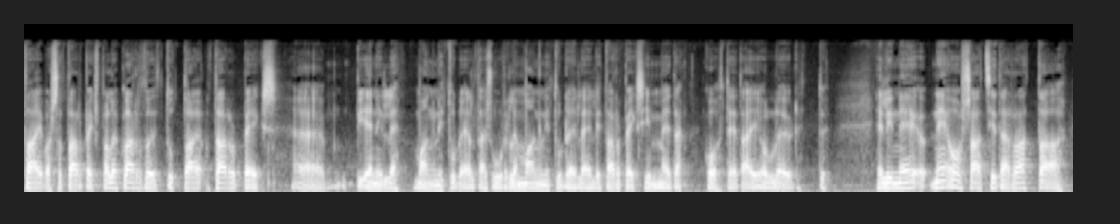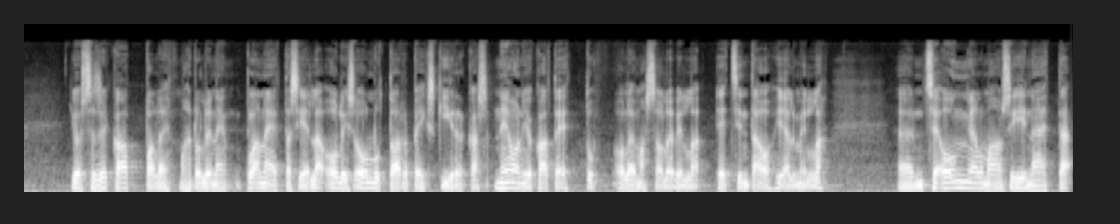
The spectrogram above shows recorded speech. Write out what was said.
taivassa tarpeeksi paljon kartoitettu tarpeeksi pienille magnitudeille tai suurille magnitudeille, eli tarpeeksi himmeitä kohteita ei ole löydetty. Eli ne, ne osat sitä rataa, joissa se kappale, mahdollinen planeetta siellä olisi ollut tarpeeksi kirkas, ne on jo katettu olemassa olevilla etsintäohjelmilla. Se ongelma on siinä, että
